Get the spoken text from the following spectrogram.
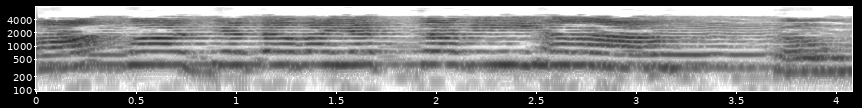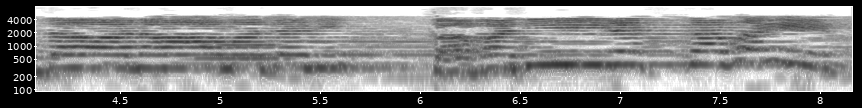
आस्वाद्यत वयत्कवीनाम् प्रौढानामजनि कवनीय कवयित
